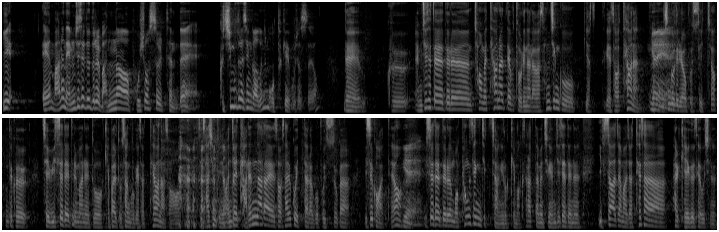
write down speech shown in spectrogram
이 애- 많은 MZ 세대들을 만나 보셨을 텐데 그 친구들의 생각은 좀 어떻게 보셨어요? 네, 그 MZ 세대들은 처음에 태어날 때부터 우리나라가 선진국에서 태어난 예, 예. 친구들이라고 볼 수 있죠. 근데 그 제 윗세대들만 해도 개발도상국에서 태어나서 사실 그냥 완전히 다른 나라에서 살고 있다라고 볼 수가 있을 것 같아요. 예. 윗세대들은 뭐 평생 직장 이렇게 막 살았다면 지금 MZ 세대는 입사하자마자 퇴사할 계획을 세우시는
